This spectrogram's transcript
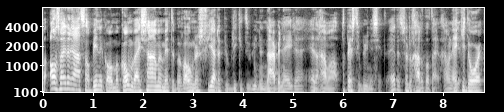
Maar als wij de raadzaal binnenkomen, komen wij samen met de bewoners via de publieke tribune naar beneden. En dan gaan we op de perstribune zitten. Hè? Dat, zo gaat het altijd. Dan gaan we een hekje door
